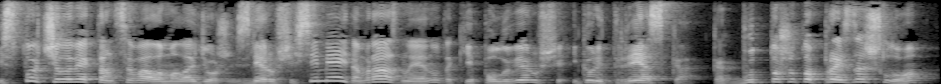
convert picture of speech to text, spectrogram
И сто человек танцевало молодежи из верующих семей, там разные, ну, такие полуверующие, и говорит резко, как будто что-то произошло.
